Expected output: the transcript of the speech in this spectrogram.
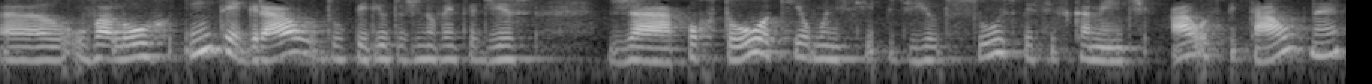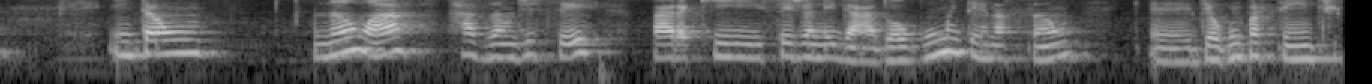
Uh, o valor integral do período de 90 dias já aportou aqui ao município de Rio do Sul, especificamente ao hospital, né? Então, não há razão de ser para que seja negado alguma internação é, de algum paciente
